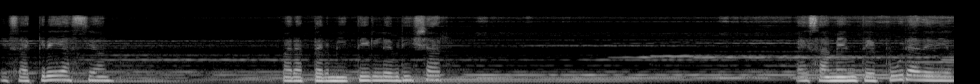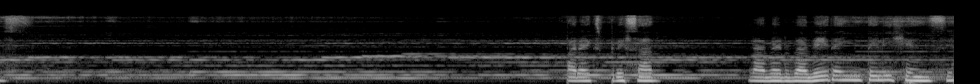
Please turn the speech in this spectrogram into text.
esa creación para permitirle brillar a esa mente pura de Dios. Para expresar la verdadera inteligencia.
